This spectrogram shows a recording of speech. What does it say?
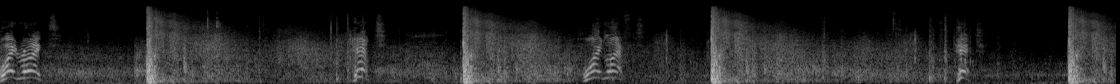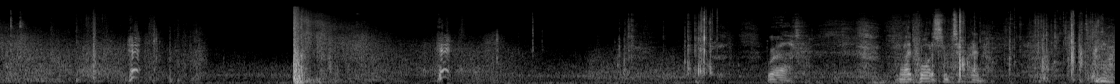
Wide right! Hit! Wide left! Hit! Hit! Hit! We're out. Well, I bought us some time. Come on.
